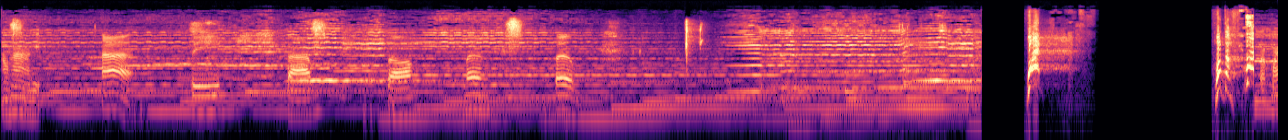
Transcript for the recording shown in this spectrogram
เอาห้าพี่ห้าสี่สามสองหนึ่งเติมดอกไม้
